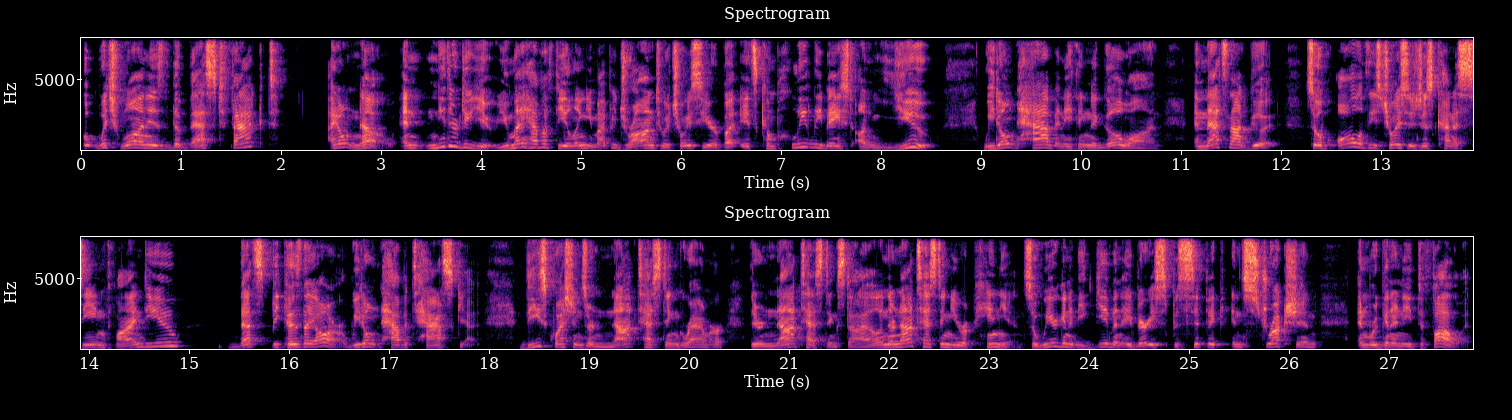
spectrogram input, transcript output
But which one is the best fact? I don't know, and neither do you. You may have a feeling, you might be drawn to a choice here, but it's completely based on you. We don't have anything to go on, and that's not good. So if all of these choices just kind of seem fine to you, that's because they are. We don't have a task yet. These questions are not testing grammar, they're not testing style, and they're not testing your opinion. So we are going to be given a very specific instruction and we're going to need to follow it.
